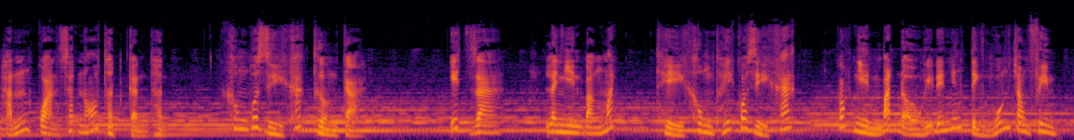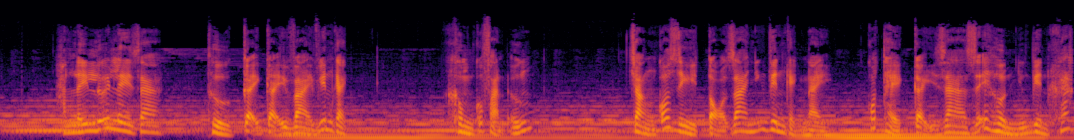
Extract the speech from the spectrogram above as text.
Hắn quan sát nó thật cẩn thận, không có gì khác thường cả. Ít ra là nhìn bằng mắt thì không thấy có gì khác. Góc nhìn bắt đầu nghĩ đến những tình huống trong phim. Hắn lấy lưỡi lê ra, thử cậy cậy vài viên gạch. Không có phản ứng. Chẳng có gì tỏ ra những viên gạch này có thể cậy ra dễ hơn những viên khác.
